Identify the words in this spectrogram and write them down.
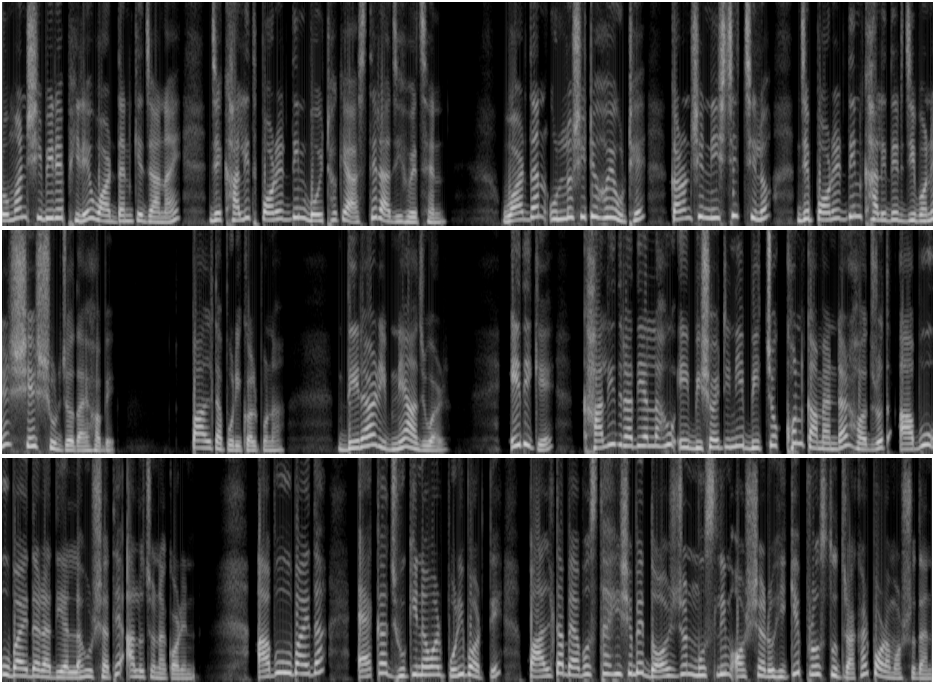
রোমান শিবিরে ফিরে ওয়ার্দানকে জানায় যে খালিদ পরের দিন বৈঠকে আসতে রাজি হয়েছেন। ওয়ার্দান উল্লসিত হয়ে উঠে কারণ সে নিশ্চিত ছিল যে পরের দিন খালিদের জীবনের শেষ সূর্যোদয় হবে। পাল্টা পরিকল্পনা। দেরার ইবনে আজওয়ার এদিকে খালিদ রাদিয়াল্লাহু এই বিষয়টি নিয়ে বিচক্ষণ কমান্ডার হজরত আবু উবায়দা রাদিয়াল্লাহুর সাথে আলোচনা করেন। আবু উবায়দা একা ঝুঁকি নেওয়ার পরিবর্তে পাল্টা ব্যবস্থা হিসেবে জন মুসলিম অশ্বারোহীকে প্রস্তুত রাখার পরামর্শ দেন।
